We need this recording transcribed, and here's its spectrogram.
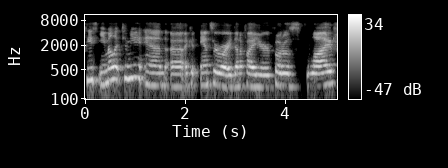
please email it to me and uh, I could answer or identify your photos live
